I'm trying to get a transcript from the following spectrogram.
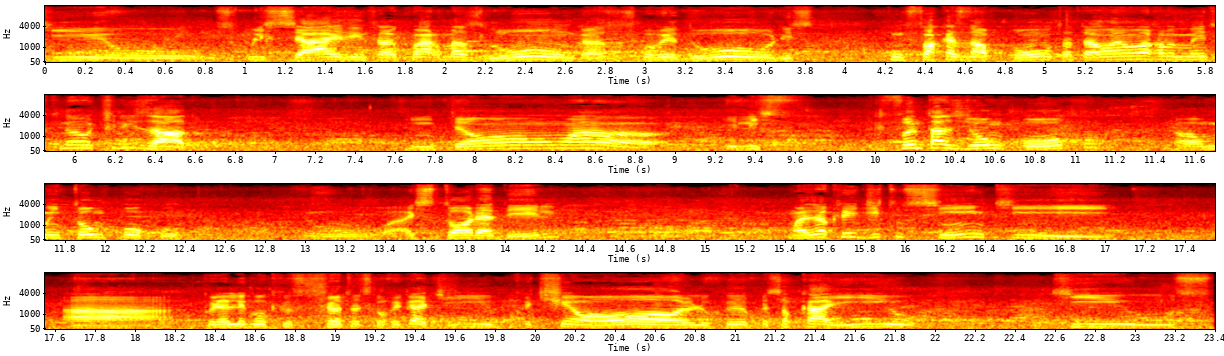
que o, os policiais entraram com armas longas nos corredores, com facas na ponta, tal, é um armamento que não é utilizado. Então, uma, ele fantasiou um pouco, aumentou um pouco o, a história dele, mas eu acredito sim que a, ele alegou que o chão estava escorregadio, porque tinha óleo, que a pessoa caiu, que os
